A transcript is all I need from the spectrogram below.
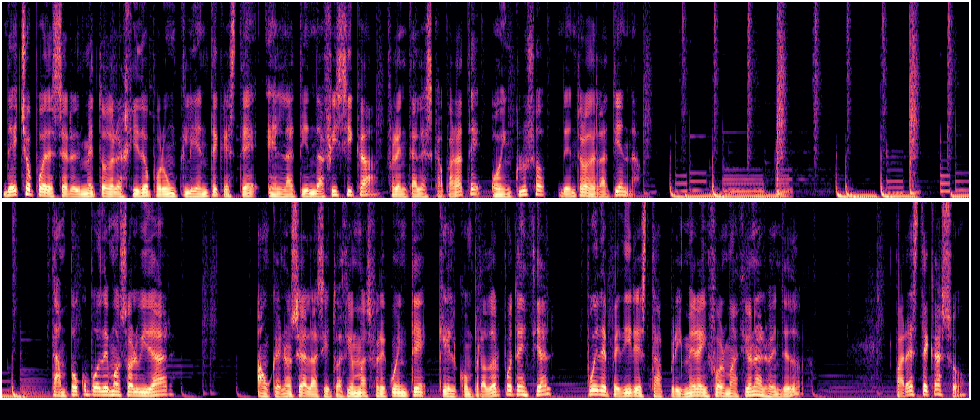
De hecho, puede ser el método elegido por un cliente que esté en la tienda física, frente al escaparate o incluso dentro de la tienda. Tampoco podemos olvidar, aunque no sea la situación más frecuente, que el comprador potencial puede pedir esta primera información al vendedor. Para este caso,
